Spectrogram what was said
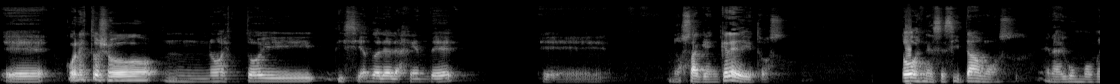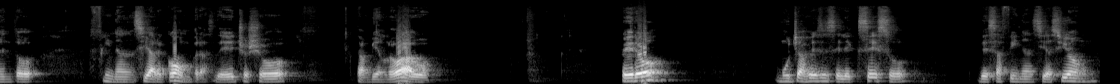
Eh, con esto yo no estoy diciéndole a la gente eh, no saquen créditos. Todos necesitamos en algún momento financiar compras. De hecho yo también lo hago. Pero muchas veces el exceso de esa financiación,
